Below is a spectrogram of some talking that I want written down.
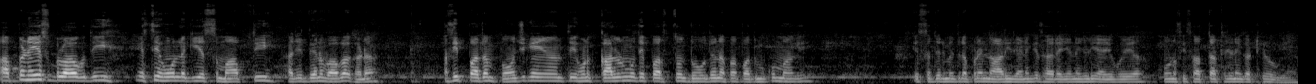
ਆਪਣੇ ਇਸ ਬਲੌਗ ਦੀ ਇੱਥੇ ਹੋਣ ਲੱਗੀ ਹੈ ਸਮਾਪਤੀ। ਹਜੇ ਦਿਨ ਵਾਵਾ ਖੜਾ। ਅਸੀਂ ਪਦਮ ਪਹੁੰਚ ਗਏ ਹਾਂ ਤੇ ਹੁਣ ਕੱਲ ਨੂੰ ਤੇ ਪਰਸੋਂ ਦੋ ਦਿਨ ਆਪਾਂ ਪਦਮ ਘੁੰਮਾਂਗੇ। ਇਸ ਸੱਜਣ ਮਿੱਤਰ ਆਪਣੇ ਨਾਲ ਹੀ ਰਹਿਣਗੇ ਸਾਰੇ ਜਣੇ ਜਿਹੜੇ ਆਏ ਹੋਏ ਆ। ਹੁਣ ਅਸੀਂ 7-8 ਜਣੇ ਇਕੱਠੇ ਹੋ ਗਏ ਆ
